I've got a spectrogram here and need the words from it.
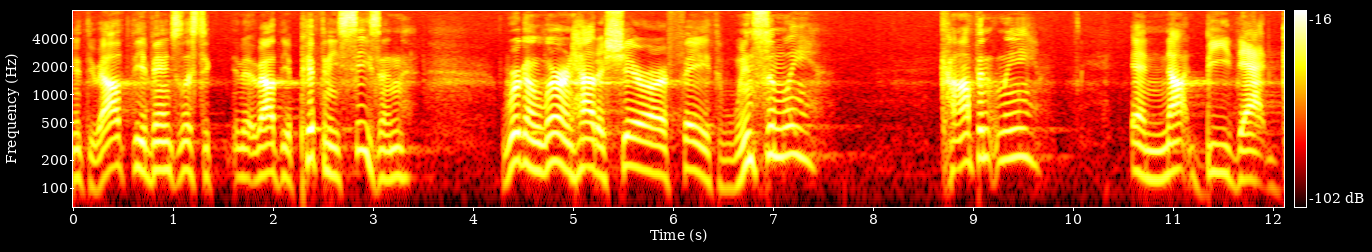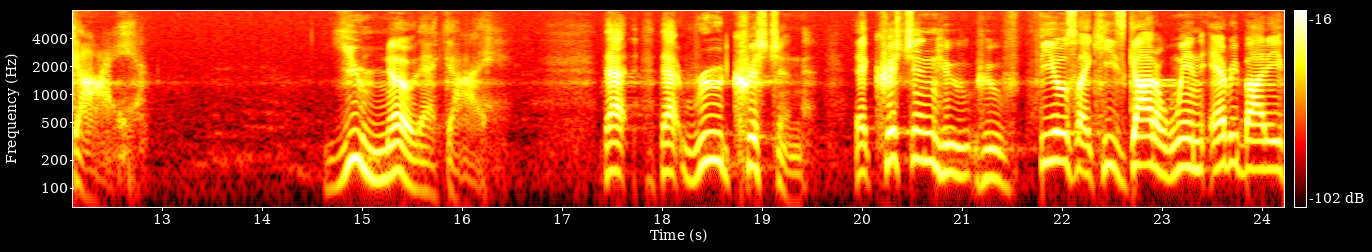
and throughout the evangelistic, about the Epiphany season, we're going to learn how to share our faith winsomely, confidently, and not be that guy. You know that guy. That, that rude Christian, that Christian who, who feels like he's got to win everybody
